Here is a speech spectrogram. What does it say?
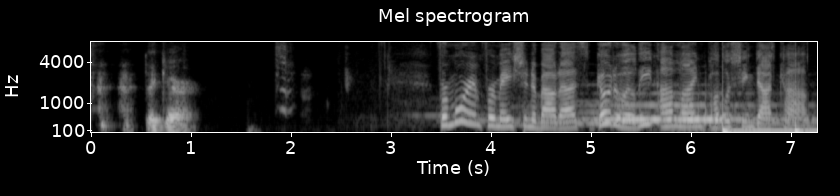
Take care. For more information about us, go to eliteonlinepublishing.com.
